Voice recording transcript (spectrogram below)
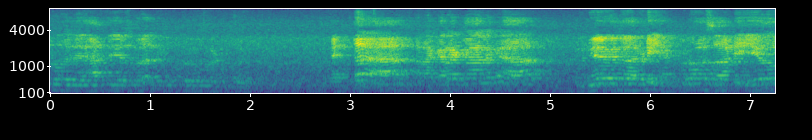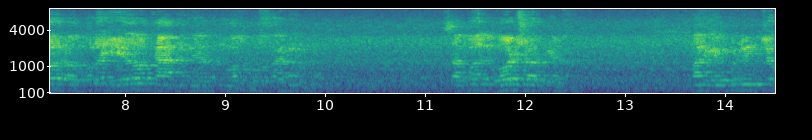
నువ్వు అర్థం చేసుకోవాలి పురుగు పట్టుకోలేదు ఎట్టా రకరకాలుగా వినియోగదారుడు ఎక్కడో సాటి ఏదో రూపంలో ఏదో పోతానే ఉంటాం సపోజ్ గోల్డ్ షాప్కి వెళ్ళాం మనకి ఎప్పటి నుంచో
